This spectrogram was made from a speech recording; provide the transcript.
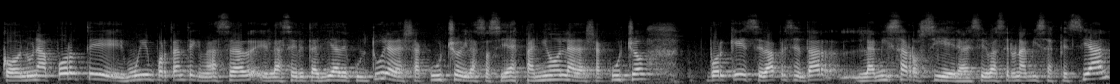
con un aporte muy importante que me va a hacer la Secretaría de Cultura de Ayacucho y la Sociedad Española de Ayacucho porque se va a presentar la misa rociera, es decir, va a ser una misa especial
